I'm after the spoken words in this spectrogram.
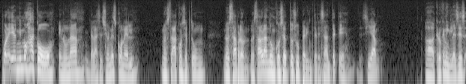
por ahí el mismo Jacobo, en una de las sesiones con él, nos estaba concepto un, no estaba, perdón, no estaba hablando de un concepto súper interesante que decía, ah, creo que en inglés es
